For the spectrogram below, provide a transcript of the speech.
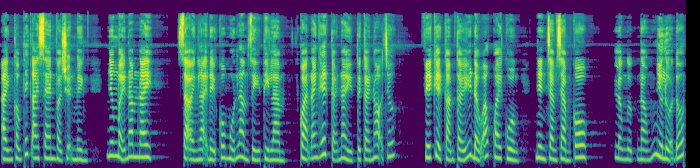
Anh không thích ai xen vào chuyện mình, nhưng mấy năm nay, sao anh lại để cô muốn làm gì thì làm, quản anh hết cái này tới cái nọ chứ? Phí Kiệt cảm thấy đầu óc quay cuồng, nhìn chằm chằm cô, lồng ngực nóng như lửa đốt.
